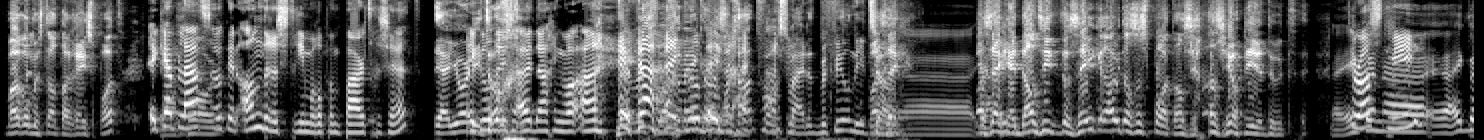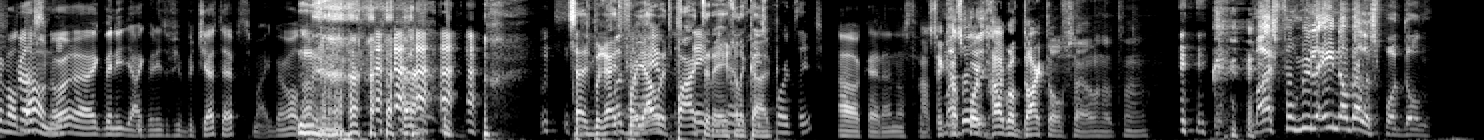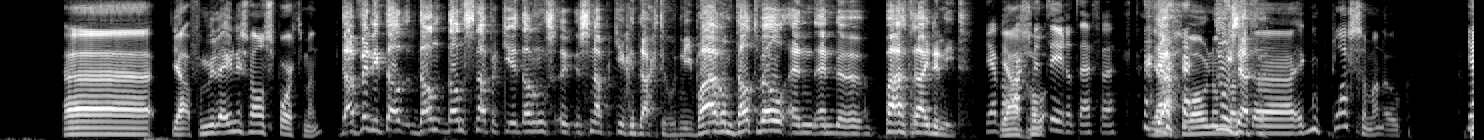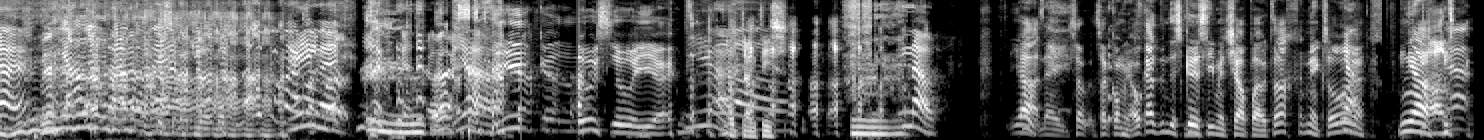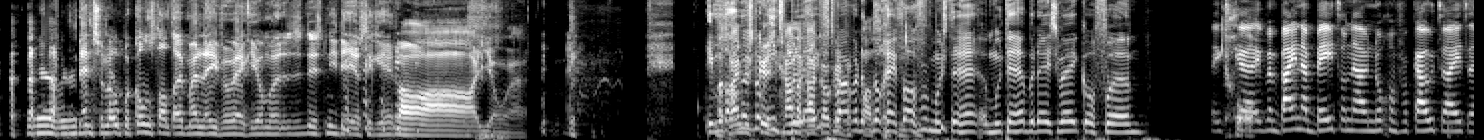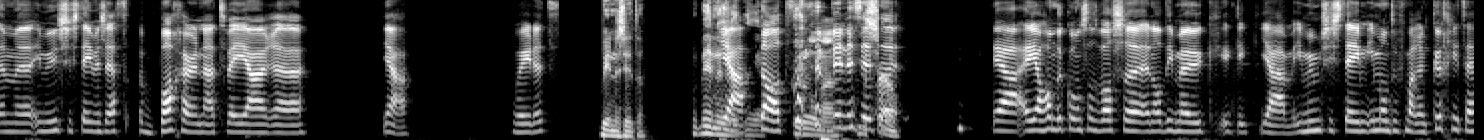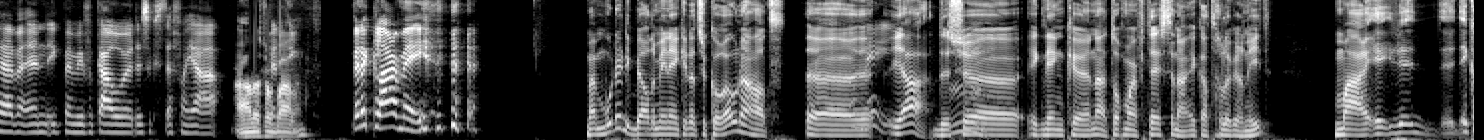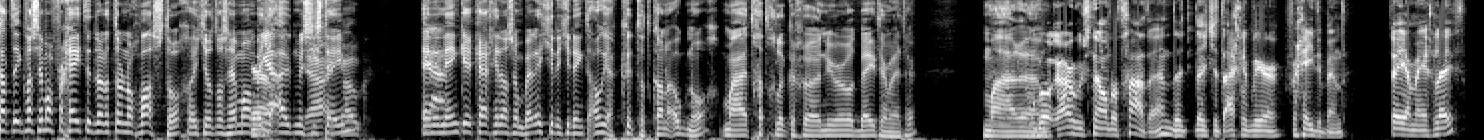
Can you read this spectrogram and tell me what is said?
Waarom is dat dan geen sport? Ik Ja, heb laatst gewoon- ook een andere streamer op een paard gezet. Ja, Jordi, ik wil toch? deze uitdaging wel aan. We hebben het Ja, vorige ik wil week over deze gehad, volgens mij. Dat beviel niet Maar zo. zeg- Eh, Maar ja, zeg ik- dan ziet het er zeker uit als een sport als, als Jordi het doet. nee, ik Trust ben, me. eh, ja, ik ben wel Trust down me. hoor. Eh, ik, weet niet, ja, ik weet niet of je budget hebt, maar ik ben wel down. Zij is bereid Maar voor jou het paard te regelen, sport is. Oh, oké, dan is het Nou, als ik Maar ga de- ga ik wel darten of zo. Dat, eh, Maar is Formule 1 dan wel een sport, Don? Eh, ja, Formule 1 is wel een sport, man. Daar vind ik dan, dan, dan, snap ik je, dan s- snap ik je gedachtegoed niet. Waarom dat wel en, en de paardrijden niet? Ja, Ja, maar argumenteer het even. Ja, Ja, gewoon doe eens omdat even. eh, ik moet plassen, man, ook. Ja, hè? Ja, Helemaal. Ja. Zieke loesoe hier. Ja. Nou, Ja, nee, zo, zo kom je ook uit een discussie met Chapo, toch? Niks horen. Ja. Ja. Mensen lopen constant uit mijn leven weg, jongen. Dus het is niet de eerste keer. Oh, jongen. Iemand anders nog iets gaan, beleefd ook waar we het nog even over moesten, moeten hebben deze week? Of, eh, Ik, eh, ik ben bijna beter nou nog een verkoudheid en mijn immuunsysteem is echt een bagger na twee jaar. eh, ja, hoe heet het? binnen zitten? Binnen ja, dat. Corona. Ja, en je handen constant wassen en al die meuk. Ik, ik, ja, mijn immuunsysteem, iemand hoeft maar een kuchje te hebben en ik ben weer verkouden. Dus ik zit echt van, ja, Ah, dat is wel Ben ik- balen. ik ben er klaar mee. Mijn moeder die belde me in één keer dat ze corona had. Eh, Oh, nee. Ja, dus eh, ik denk, eh, nou, toch maar even testen. Nou, ik had gelukkig niet. Maar ik, ik, had, ik was helemaal vergeten dat het er nog was, toch? Weet je, het was helemaal een Ja. beetje uit mijn Ja, systeem. ik ook. En Ja. in één keer krijg je dan zo'n belletje dat je denkt, oh ja, kut, dat kan ook nog. Maar het gaat gelukkig nu weer wat beter met haar. Maar eh, Ook wel raar hoe snel dat gaat, hè? Dat, dat je het eigenlijk weer vergeten bent. Twee jaar meegeleefd.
